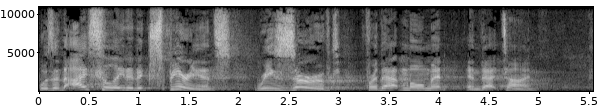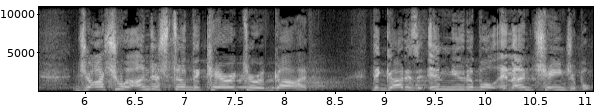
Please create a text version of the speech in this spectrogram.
was an isolated experience reserved for that moment and that time. Joshua understood the character of God, that God is immutable and unchangeable.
